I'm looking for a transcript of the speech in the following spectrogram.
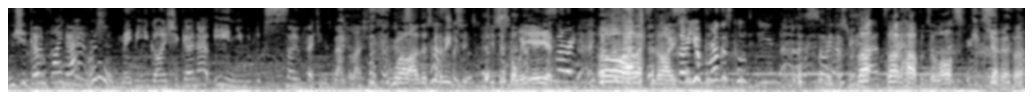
We should go and find out. Maybe you guys should go now. Ian, you would look so fetching as for lashes. Well, uh, there's going to be. T- she's just called me Ian. Sorry. Oh, that's nice. Sorry, your brother's called Ian. Sorry, that's really That bad. that happens a lot, Jennifer.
